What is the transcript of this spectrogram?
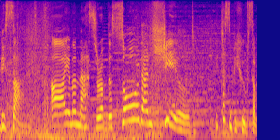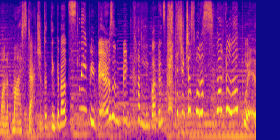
Besides, I am a master of the sword and shield. It doesn't behoove someone of my stature to think about sleepy bears and big cuddly weapons that you just want to snuggle up with.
